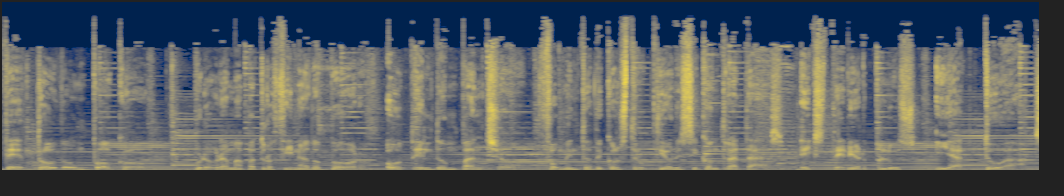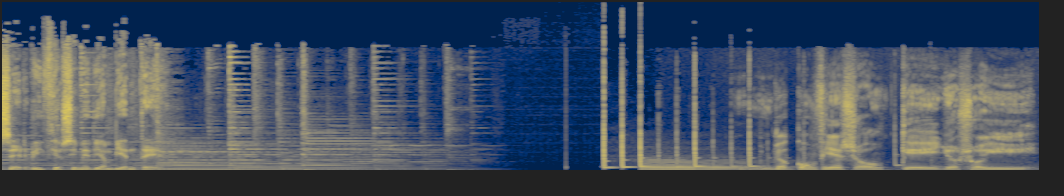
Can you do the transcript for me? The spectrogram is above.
De todo un poco. Programa patrocinado por Hotel Don Pancho, Fomento de Construcciones y Contratas, Exterior Plus y Actúa, Servicios y Medio Ambiente. Yo confieso que yo soy,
